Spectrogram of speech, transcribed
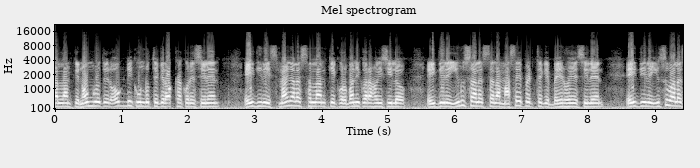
সাল্লামকে নমরুদের অগ্নিকুণ্ড থেকে রক্ষা করেছিলেন। এই দিনে ইসমাইল আলাহ সাল্লামকে কোরবানি করা হয়েছিল। এই দিনে ইউনুস আলাহ সাল্লাম মাসের পেট থেকে বের হয়েছিলেন। এই দিনে ইউসুফ আলাহ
